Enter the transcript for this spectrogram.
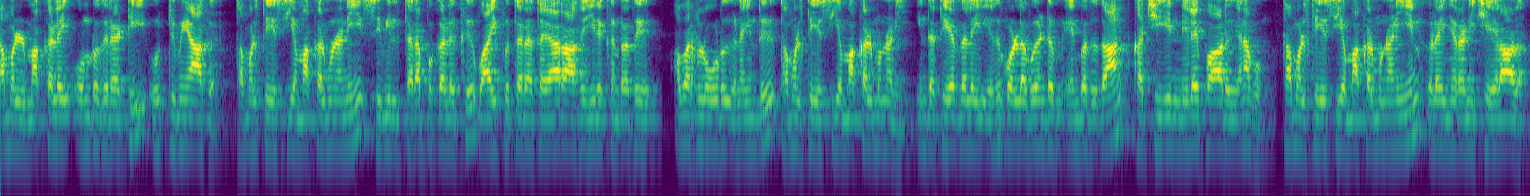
தமிழ் மக்களை ஒன்று திரட்டி ஒற்றுமையாக தமிழ் தேசிய மக்கள் முன்னணி சிவில் தரப்புகளுக்கு வாய்ப்பு தர தயாராக இருக்கின்றது. அவர்களோடு இணைந்து தமிழ் தேசிய மக்கள் முன்னணி இந்த தேர்தலை எதிர்கொள்ள வேண்டும் என்பதுதான் கட்சியின் நிலைப்பாடு எனவும் தமிழ் தேசிய மக்கள் முன்னணியின் இளைஞரணி செயலாளர்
